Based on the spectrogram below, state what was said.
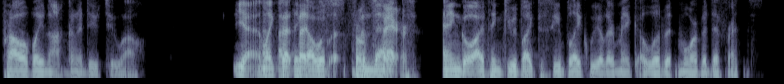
probably not going to do too well. Yeah, and like that. I think I would from that fair. angle. I think you would like to see Blake Wheeler make a little bit more of a difference.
